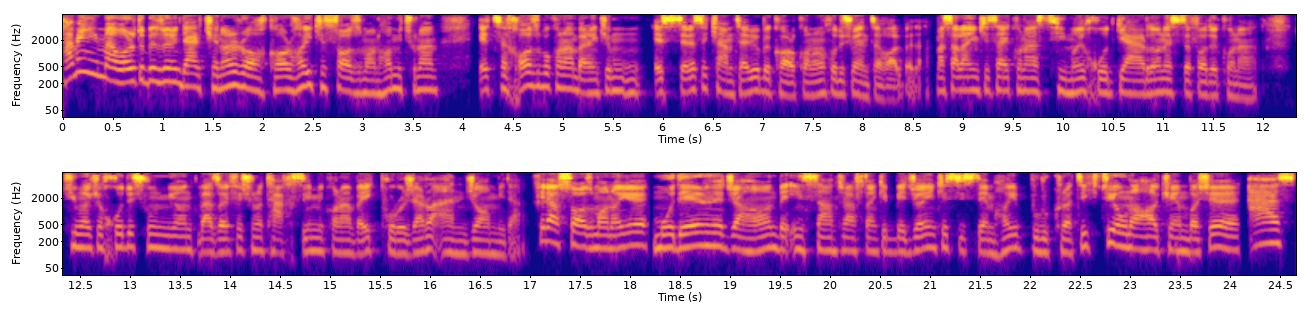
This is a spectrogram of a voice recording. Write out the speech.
همه این موارد رو بذارین در کنار راهکارهایی که سازمان ها می‌تونن اتخاذ بکنن برای اینکه استرس کمتری رو به کارکنان خودشون انتقال بدن. مثلا اینکه سعی کنن از تیمای خودگردان استفاده کنن. تیمایی که خودشون میان وظایفشون رو تقسیم می‌کنن و یک پروژه رو انجام میدن. خیلی از سازمان های مدرن جهان به این سمت رفتن که به جای اینکه سیستم های بروکراتیک توی اونا حاکم باشه از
